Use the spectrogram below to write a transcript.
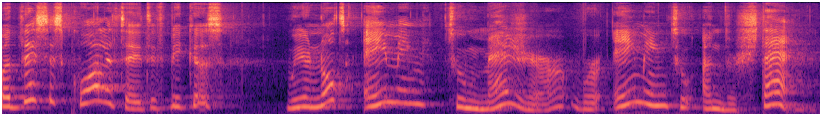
But this is qualitative because we are not aiming to measure, we're aiming to understand.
